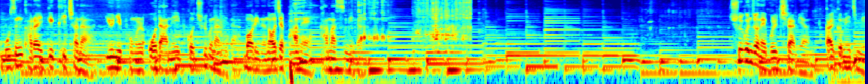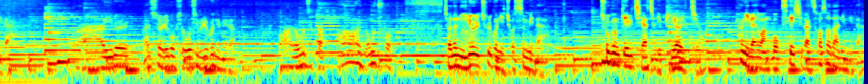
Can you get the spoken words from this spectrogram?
옷은 갈아입기 귀찮아 유니폼을 옷 안에 입고 출근합니다. 머리는 어젯밤에 감았습니다. 출근 전에 물칠하면 깔끔해집니다. 와 일요일 아침 7시 51분입니다. 와 너무 춥다. 아 너무 추워. 저는 일요일 출근이 좋습니다. 출근길 지하철이 비어 있죠. 평일엔 왕복 3시간 서서 다닙니다.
